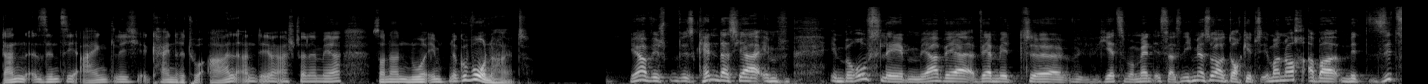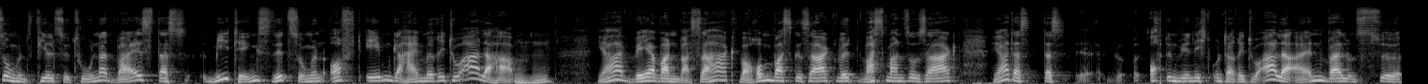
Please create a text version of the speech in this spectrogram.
dann sind sie eigentlich kein Ritual an der Stelle mehr, sondern nur eben eine Gewohnheit. Ja, wir, wir kennen das ja im, im Berufsleben. Ja, wer, wer mit, äh, jetzt im Moment ist das nicht mehr so, doch gibt's immer noch, aber mit Sitzungen viel zu tun hat, weiß, dass Meetings, Sitzungen oft eben geheime Rituale haben. Mhm ja, wer wann was sagt, warum was gesagt wird, was man so sagt. Ja, das, das äh, ordnen wir nicht unter Rituale ein, weil uns, äh,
